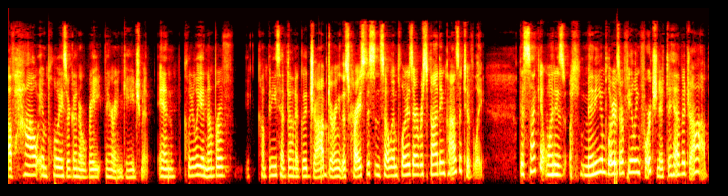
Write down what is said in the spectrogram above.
of how employees are going to rate their engagement. And clearly, a number of companies have done a good job during this crisis, and so employers are responding positively. The second one is many employers are feeling fortunate to have a job.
